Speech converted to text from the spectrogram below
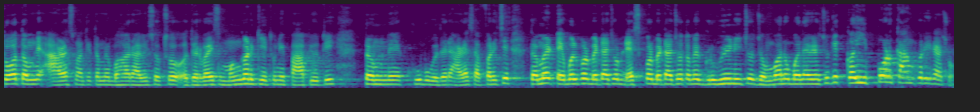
તો તમને આળસમાંથી તમે બહાર આવી શકશો. અધરવાઇઝ મંગળ કેતુની પાપયુતિ તમને ખૂબ વધારે આળસ આપવાની છે. તમે ટેબલ પર બેઠા છો, ડેસ્ક પર બેઠા છો, તમે ગૃહિણી છો, જમવાનું બનાવી રહ્યા છો કે કંઈ પણ કામ કરી રહ્યા છો,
